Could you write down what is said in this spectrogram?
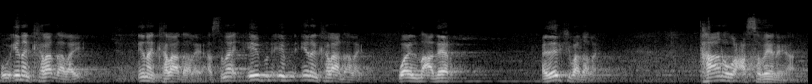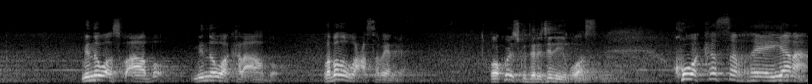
oo inan kala dhalay inan kala dhalay. Asna ibnu ibn inan kala dhalay. Waa ilma adeer. Adeerkii baa dhalay. Taana waa casabaynaya midna waa isku aabbo midna waa kala aabbo. Labadaba waa casabaynaya waa kuwa isku darajadiin kuwaas. Kuwa ka sarreeyana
